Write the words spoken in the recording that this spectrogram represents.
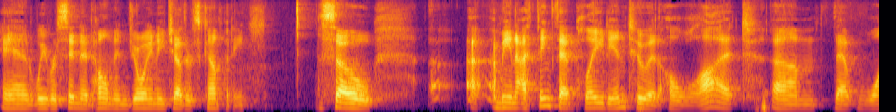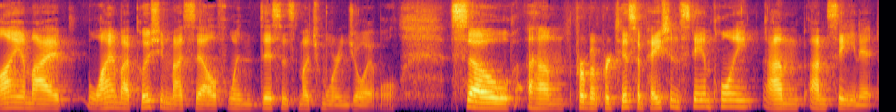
and we were sitting at home enjoying each other's company. So I mean, I think that played into it a lot. Um, that why am I why am I pushing myself when this is much more enjoyable? So, um, from a participation standpoint, I'm I'm seeing it.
